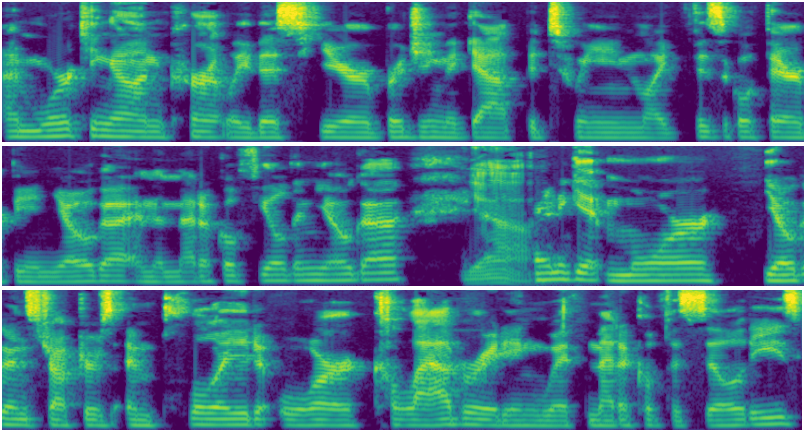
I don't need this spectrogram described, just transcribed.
I'm working on currently this year bridging the gap between like physical therapy and yoga and the medical field in yoga. Yeah. Trying to get more yoga instructors employed or collaborating with medical facilities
